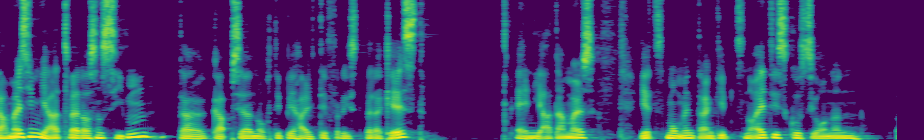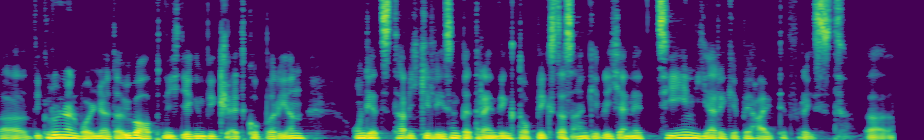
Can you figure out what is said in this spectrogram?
Damals im Jahr 2007, da gab es ja noch die Behaltefrist bei der Käst, ein Jahr damals. Jetzt momentan gibt es neue Diskussionen. Äh, Die Grünen wollen ja da überhaupt nicht irgendwie gescheit kooperieren. Und jetzt habe ich gelesen bei Trending Topics, dass angeblich eine zehnjährige Behaltefrist äh,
